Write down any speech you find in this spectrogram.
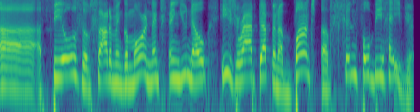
uh, fields of Sodom and Gomorrah. Next thing you know, he's wrapped up in a bunch of sinful behavior.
